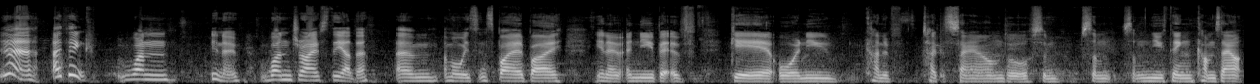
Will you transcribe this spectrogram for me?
Yeah, I think one, you know, one drives the other. Um, I'm always inspired by, you know, a new bit of gear or a new kind of type of sound or some some some new thing comes out.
